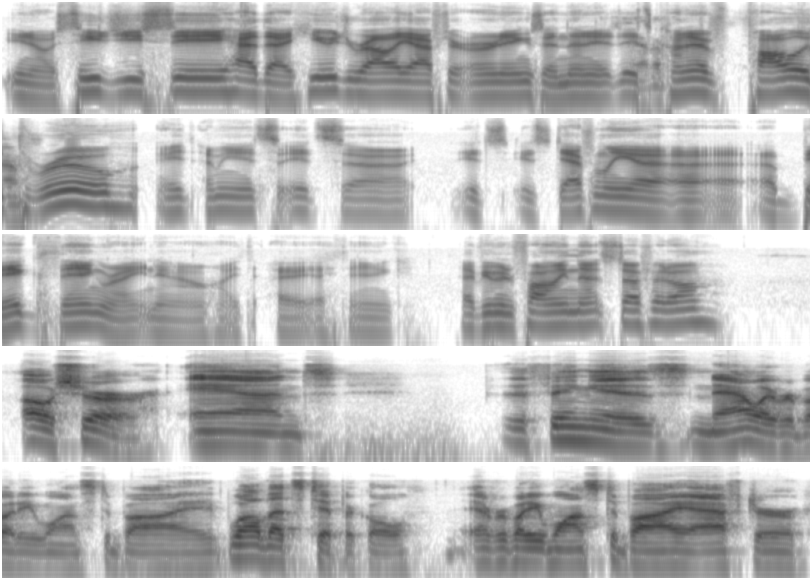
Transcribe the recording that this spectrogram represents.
you know, CGC had that huge rally after earnings, and then it, it's kind of followed through. It, I mean, it's it's uh, it's it's definitely a, a, a big thing right now. I, I, I think. Have you been following that stuff at all? Oh sure. And the thing is, now everybody wants to buy. Well, that's typical. Everybody wants to buy after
